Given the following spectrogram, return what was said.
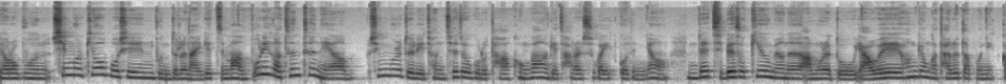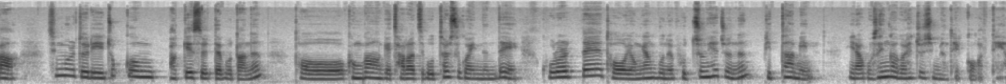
여러분 식물 키워보신 분들은 알겠지만 뿌리가 튼튼해야 식물들이 전체적으로 다 건강하게 자랄 수가 있거든요. 근데 집에서 키우면은 아무래도 야외 환경과 다르다 보니까 식물들이 조금 밖에 있을 때보다는 더 건강하게 자라지 못할 수가 있는데 그럴 때 더 영양분을 보충해주는 비타민 이라고 생각을 해주시면 될 것 같아요.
